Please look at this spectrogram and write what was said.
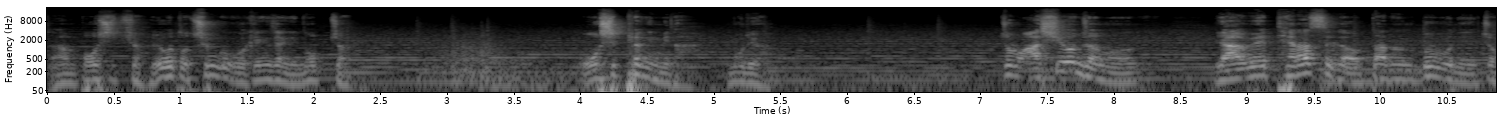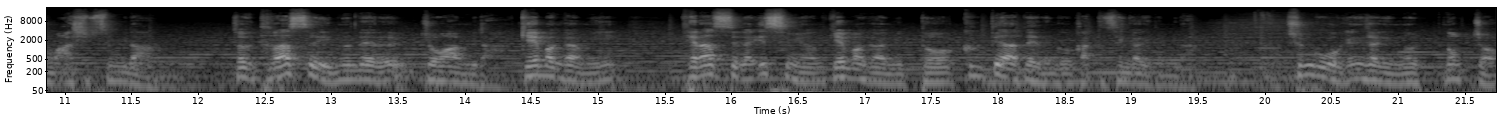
자 한번 보십시오. 이것도 층고가 굉장히 높죠. 50평입니다. 무려. 좀 아쉬운 점은 야외 테라스가 없다는 부분이 좀 아쉽습니다. 저는 테라스 있는 데를 좋아합니다. 개방감이 테라스가 있으면 개방감이 더 극대화되는 것 같은 생각이 듭니다. 층고가 굉장히 높, 높죠.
